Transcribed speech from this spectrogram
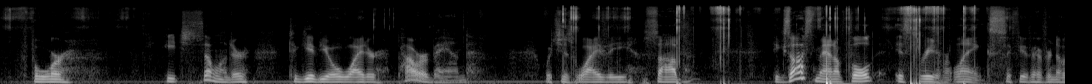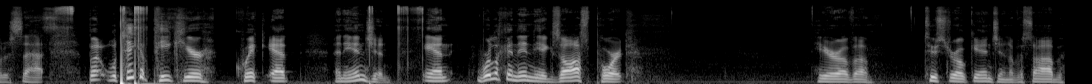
for each cylinder to give you a wider power band, which is why the Saab exhaust manifold is three different lengths, if you've ever noticed that. But we'll take a peek here quick at an engine. And we're looking in the exhaust port here of a two-stroke engine of a Saab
